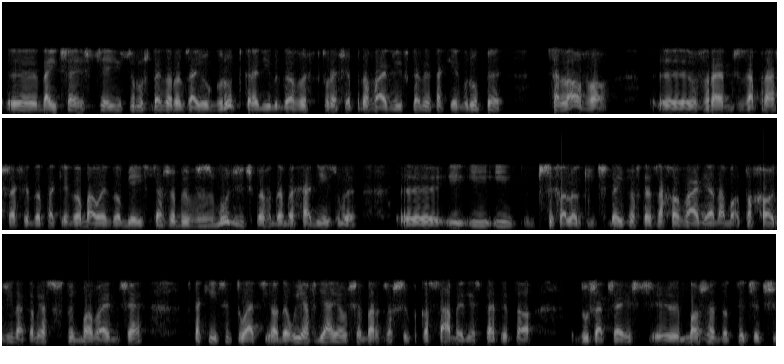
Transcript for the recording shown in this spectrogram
y, najczęściej z różnego rodzaju grup treningowych, które się prowadzi. Wtedy takie grupy celowo Y, wręcz zaprasza się do takiego małego miejsca, żeby wzbudzić pewne mechanizmy y, i, i, i psychologiczne i pewne zachowania. Nam o to chodzi. Natomiast w tym momencie, takiej sytuacji, one ujawniają się bardzo szybko same. Niestety to duża część y, może dotyczyć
